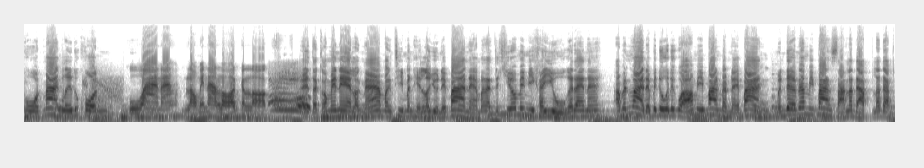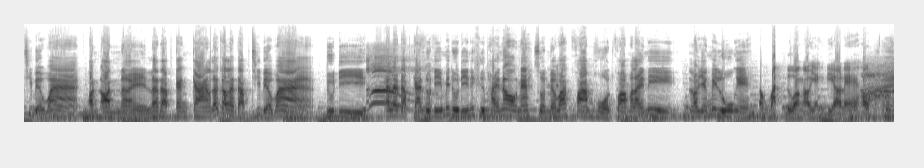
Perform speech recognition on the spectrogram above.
โหดมากเลยทุกคนกูว่านะ เราไม่น่ารอดกันหรอก เอ้ยแต่ก็ไม่แน่หรอกนะ บางทีมันเห็นเราอยู่ในบ้านเนี่ยมันอาจจะคิดว่าไม่มีใครอยู่ก็ได้นะ เอาเป็นว่าเดี๋ยวไปดูดีกว่าว่ามีบ้านแบบไหนบ้างเหมือนเดิมนะมีบ้านสามระดับระดับที่แบบว่าอ่อนๆหน่อย ระดับกลางๆ แล้วก็ระดับที่แบบว่าดูดีไอ้ระดับการดูดีไม่ดูดีนี่คือภายนอกนะ ส่วนแบบว่าความโหดความอะไรนี่ เรายังไม่รู้ไง ต้องวัดดวงเอาอย่างเดียวแล้ว ใช่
